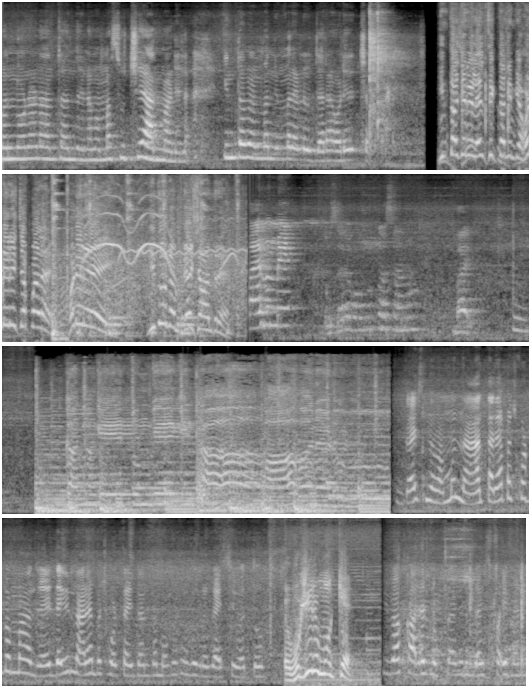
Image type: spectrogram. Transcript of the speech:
ಬಂದು ನೋಡೋಣ ಅಂತ ಅಂದರೆ ನಮ್ಮಮ್ಮ ಸ್ವಿಚ್ಚೇ ಆನ್ ಮಾಡಿಲ್ಲ. ಇಂಥ ಮೆಂಬರ್ ನಿಮ್ಮನೆಲ್ಲೂ ಇದ್ದಾರೆ? ಹೊಡೆದ ಚಪ್ಪಾಳೆ. ಇಂಥ ಜನ ಎಲ್ಲಿ ಸಿಗ್ತಾ ನಿಮಗೆ? ಹೊಡಿರಿ ಚಪ್ಪಾಳೆ ಹೊಡಿರಿ. ಇದು ನಮ್ಮ ದೇಶ ಅಂದ್ರೆ. ಬಾಯ್ ಮಮ್ಮಿ. ಗಂಗೆ ತುಂಗೆಗಿಂತ ಗೈಸ್ ನಮ್ಮ ಅಮ್ಮನ ತಲೆ ಬಚ್ಕೊಡ್ಬಮ್ಮ ಅಂದರೆ ಡೈಲಿ ನಾನೇ ಬಚ್ಕೊಡ್ತಾ ಇದ್ದೆ ಅಂತ ಮಗು ಹೋಗಿದ್ರು ಗೈಸ್ ಇವತ್ತು. ಉಗಿರು ಮೊಕ್ಕೆ ಇವಾಗ ಕಾಲೇಜ್ ಹೋಗ್ತಾ ಇದ್ದೀನಿ ಗೈಸ್ ಫೈನಲಿ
